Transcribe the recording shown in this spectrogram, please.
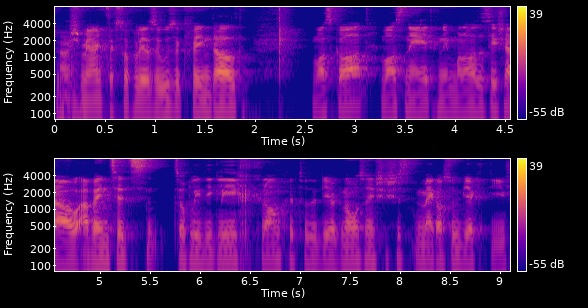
Genau. Hast du mir eigentlich so ein bisschen herausgefunden, halt, was geht, was nicht. Ich nehme mal an, das ist auch, auch wenn es jetzt so ein bisschen die gleiche Krankheit oder Diagnose ist, ist es mega subjektiv.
